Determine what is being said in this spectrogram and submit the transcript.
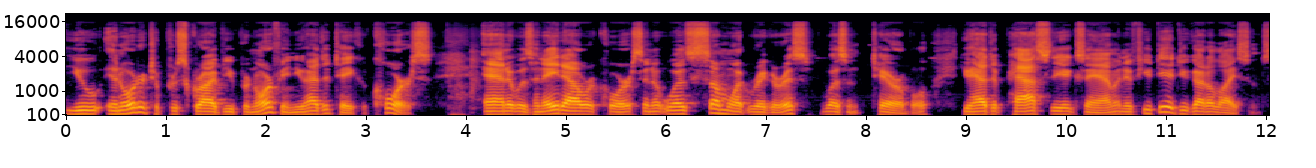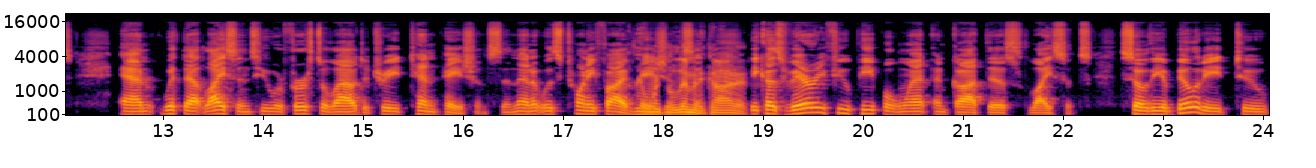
you in order to prescribe buprenorphine, you had to take a course. And it was an eight hour course, and it was somewhat rigorous, wasn't terrible. You had to pass the exam, and if you did, you got a license. And with that license, you were first allowed to treat 10 patients, and then it was 25 then patients. the limit, got it. Because very few people went and got this license. So the ability to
